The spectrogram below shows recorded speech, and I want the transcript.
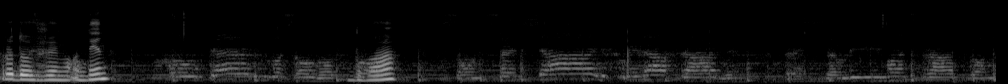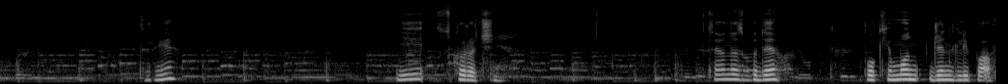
Продовжуємо. Один, два, три. І скорочення. Це у нас буде покемон Джингліпаф.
